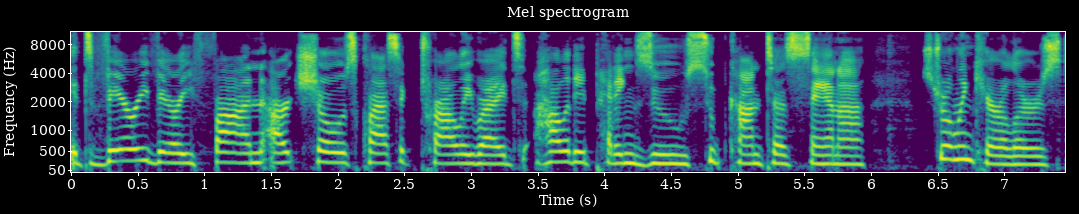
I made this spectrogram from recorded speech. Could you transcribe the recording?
it's very, very fun. Art shows, classic trolley rides, holiday petting zoo, soup contest, Santa, strolling carolers.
